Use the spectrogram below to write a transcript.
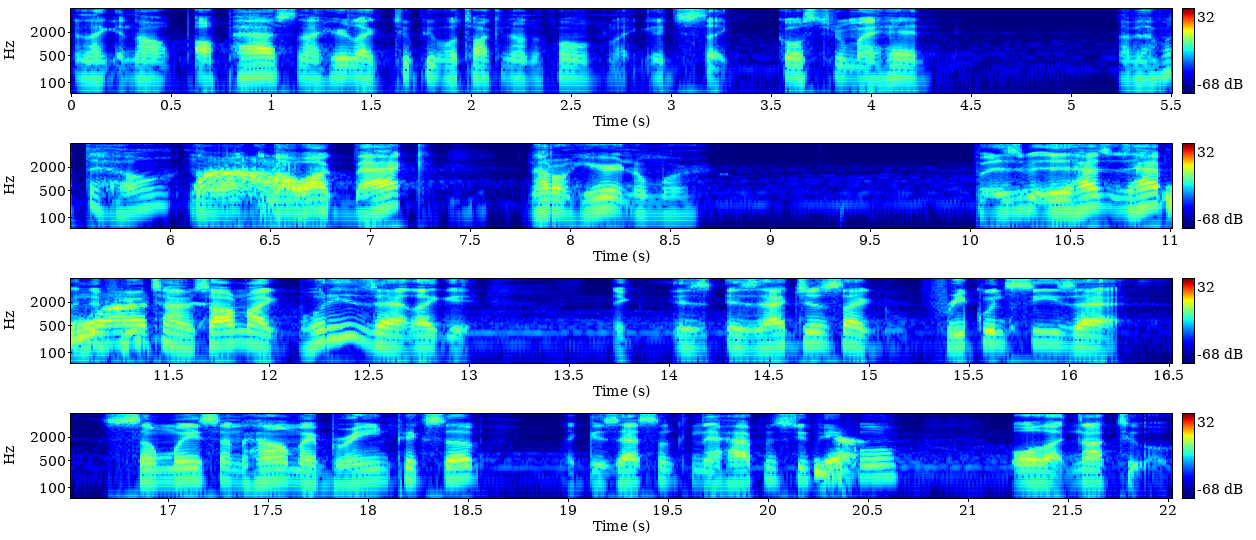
and like, and I'll I'll pass and I hear like two people talking on the phone. Like it just like goes through my head. I'm like, what the hell? And, I, walk, and I walk back, and I don't hear it no more. But it's, it has it's happened a few times. So I'm like, what is that? Like, it, like is is that just like frequencies that some way somehow my brain picks up? Like, is that something that happens to Yeah. people, or like not to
